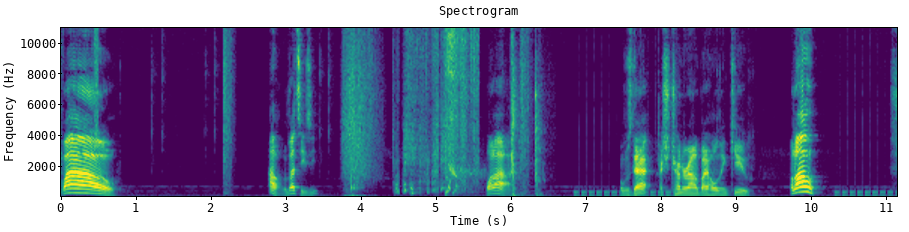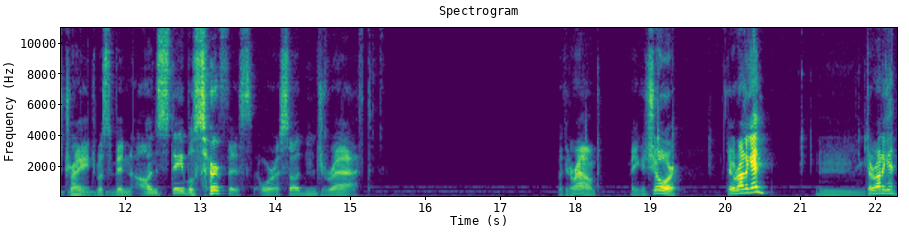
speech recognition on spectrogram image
Wow! Oh, well that's easy. Voila. What was that? I should turn around by holding Q. Hello? Strange. Must have been unstable surface or a sudden draft. Looking around. Making sure. Turn run again. Mm, turn around again.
